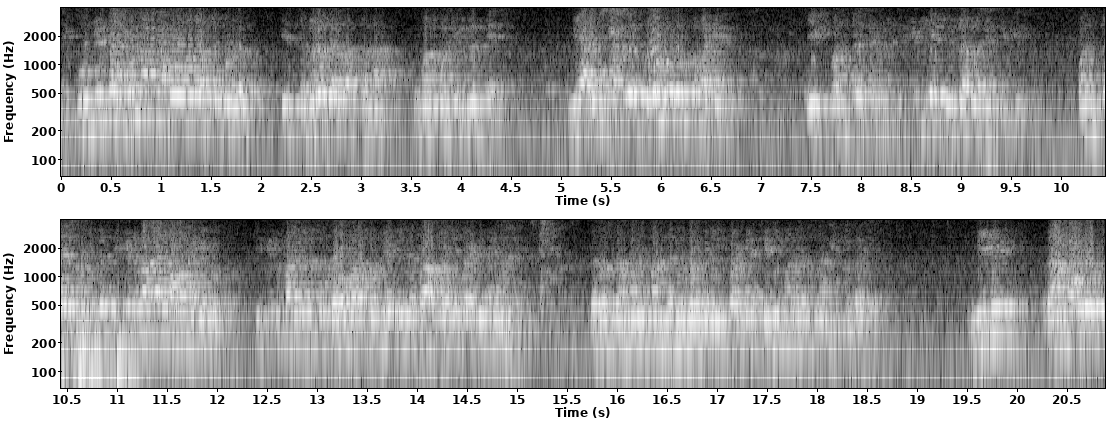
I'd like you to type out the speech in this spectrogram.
ती भूमिका घेऊन आम्ही हवं जातो पुढं. हे सगळं करत असताना तुम्हाला माझी विनंती आहे. मी आयुष्यामध्ये दोन उपक्रम केले एक पंचायत समितीची तिकीट एक जिल्हा परिषदची तिकीट पंचायत समितीचं तिकीट मागायला भावना गेलो. तिकीट मागल्यानंतर भाऊ मला म्हणले तुझ्या बापाची पार्टी नाही म्हणले सर्वसामान्य माणसाने उभं केलेली पार्टी त्यांनी मला सांगितलं पाहिजे. मी रामभाऊ भेटतो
